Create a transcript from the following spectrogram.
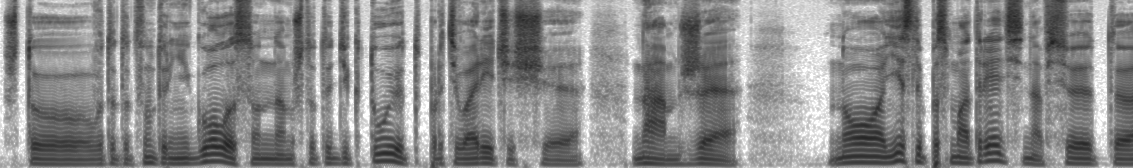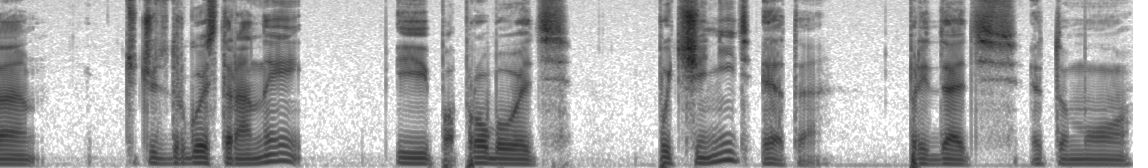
что вот этот внутренний голос, он нам что-то диктует, противоречащее нам же, но если посмотреть на все это чуть-чуть с другой стороны и попробовать подчинить это, придать этому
